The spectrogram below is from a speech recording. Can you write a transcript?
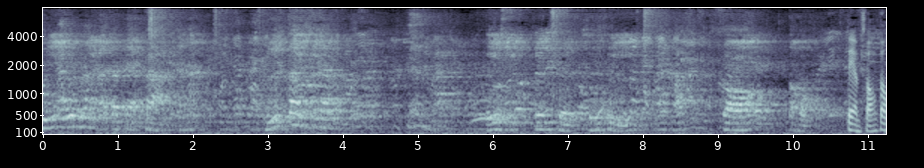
คุณนี้อายุเราอาจจะแตกต่างนะฮะหรือใกล้เคียงเบสิกเป็นเศษสูสีนะครับสองต่อหกแต้ม2ต่อ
